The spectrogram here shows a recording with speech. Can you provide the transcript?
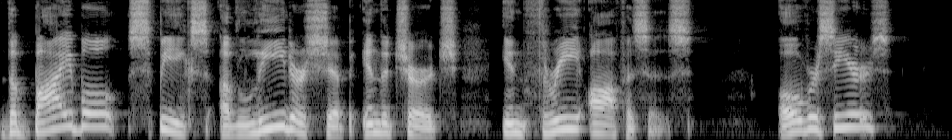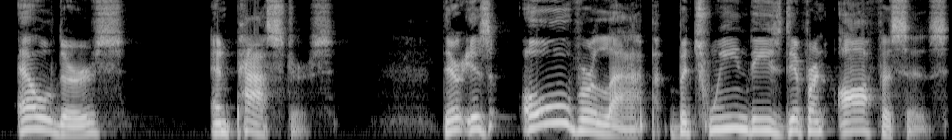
The Bible speaks of leadership in the church in three offices overseers, elders, and pastors. There is overlap between these different offices.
